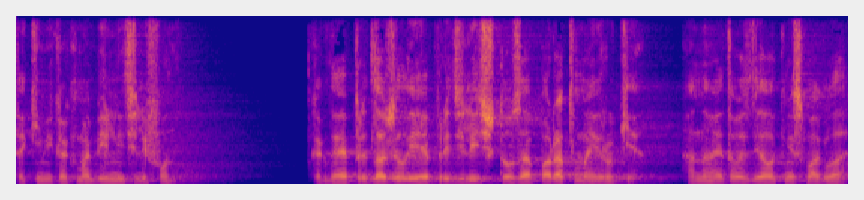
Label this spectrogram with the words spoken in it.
такими как мобильный телефон. Когда я предложил ей определить, что за аппарат в моей руке, она этого сделать не смогла,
